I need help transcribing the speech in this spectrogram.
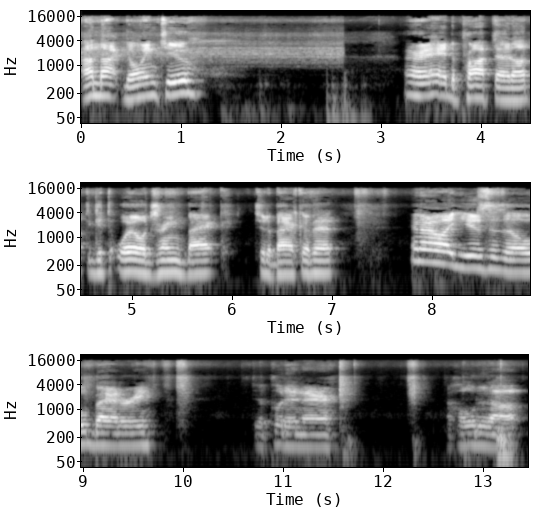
I'm not going to. All right, I had to prop that up to get the oil drained back to the back of it. And all I use is the old battery to put in there to hold it up.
